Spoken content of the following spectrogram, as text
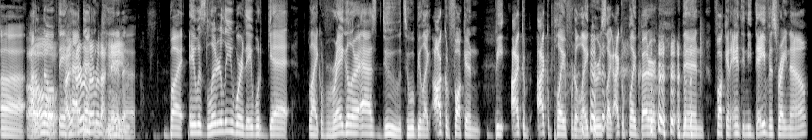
Uh I don't know Oh, if they I- had I that remember in that name. But it was literally where they would get like regular ass dudes who would be like, I could fucking be, I could I could play for the Lakers. like I could play better than fucking Anthony Davis right now.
